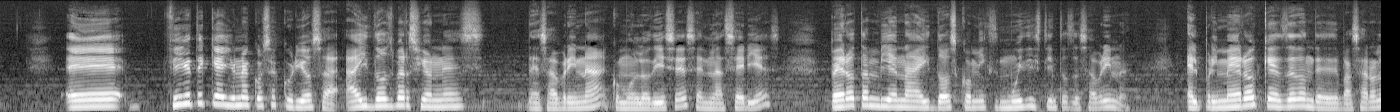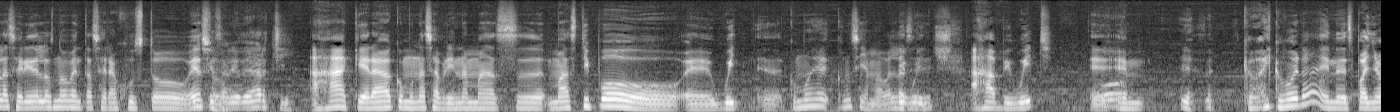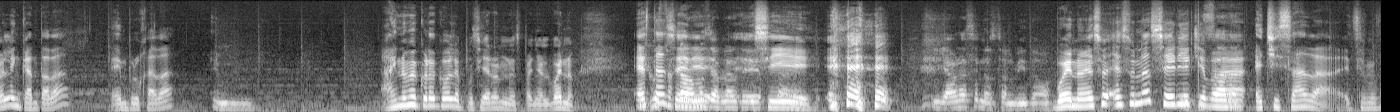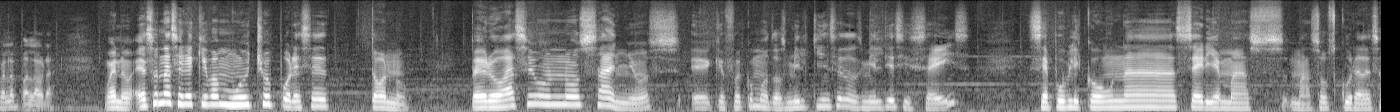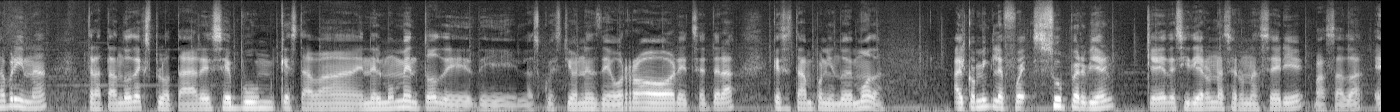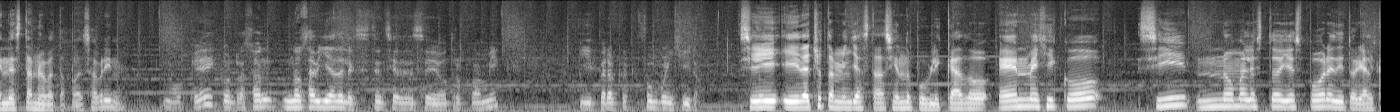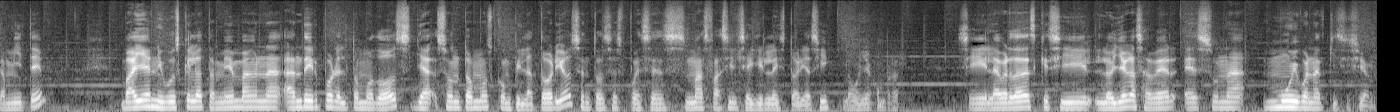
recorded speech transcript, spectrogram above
Eh, fíjate que hay una cosa curiosa. Hay dos versiones de Sabrina, como lo dices, en las series. Pero también hay dos cómics muy distintos de Sabrina. El primero, que es de donde basaron la serie de los 90, era justo eso. Que salió de Archie. Ajá, que era como una Sabrina más, más tipo. Eh, eh, ¿cómo, se llamaba la Bewitch. Ajá, Bewitch. Eh, oh. em, ¿Cómo era? ¿En español? ¿Encantada? ¿Embrujada? Em, Ay, no me acuerdo cómo le pusieron en español. Bueno, esta serie. De hablar de sí. y ahora se nos olvidó. Bueno, eso es una serie que va. Hechizada. Se me fue la palabra. Bueno, es una serie que iba mucho por ese tono. Pero hace unos años, eh, que fue como 2015-2016, se publicó una serie más, más oscura de Sabrina tratando de explotar ese boom que estaba en el momento de, las cuestiones de horror, etcétera, que se estaban poniendo de moda. Al cómic le fue súper bien que decidieron hacer una serie basada en esta nueva etapa de Sabrina. Ok, con razón no sabía de la existencia de ese otro cómic, y, pero creo que fue un buen giro. Sí, y de hecho también ya está siendo publicado en México. Si no mal estoy, es por Editorial Camite. Vayan y búsquelo también, van a, han de ir por el tomo 2, ya son tomos compilatorios, entonces pues es más fácil seguir la historia así. Lo voy a comprar. Sí, la verdad es que si lo llegas a ver es una muy buena adquisición.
